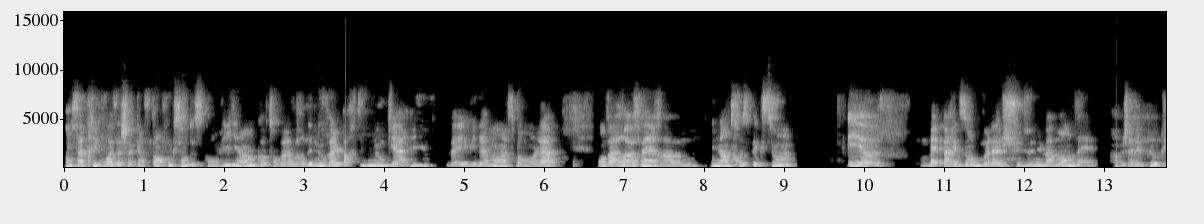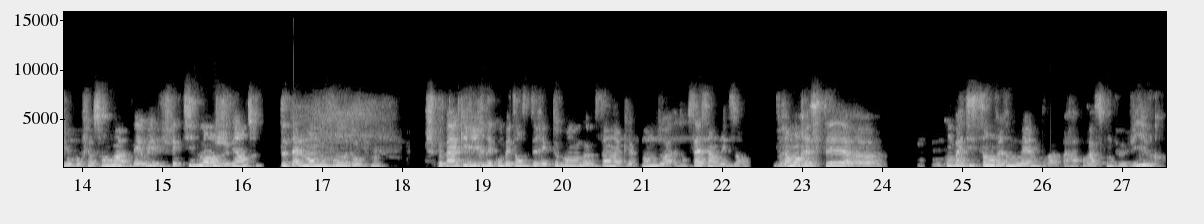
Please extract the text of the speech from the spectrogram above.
on s'apprivoise à chaque instant en fonction de ce qu'on vit. Hein. Quand on va avoir des nouvelles parties de nous qui arrivent, bah, évidemment, à ce moment-là, on va refaire euh, une introspection. Et euh, ben, par exemple, voilà, je suis devenue maman, ben, j'avais plus aucune confiance en moi. Ben oui, effectivement, je viens un truc totalement nouveau, donc je je peux pas acquérir des compétences directement comme ça en un claquement de doigts. Donc ça, c'est un exemple. Vraiment rester compatissant vers nous-mêmes par rapport à ce qu'on peut vivre.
